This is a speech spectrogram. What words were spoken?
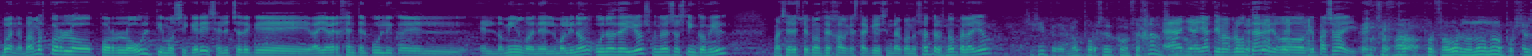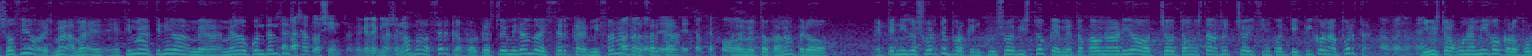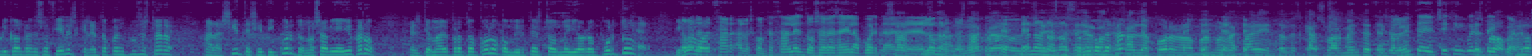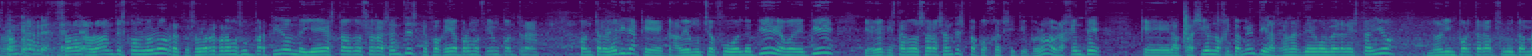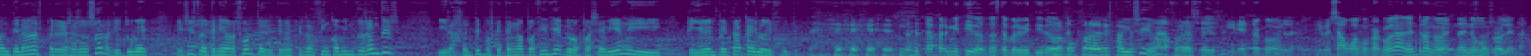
Bueno, vamos por lo, por lo último, si queréis, el hecho de que vaya a haber gente el público el, el domingo en el Molinón. Uno de ellos, uno de esos 5.000, va a ser este concejal que está aquí sentado con nosotros, ¿no, Pelayo? Sí, sí, pero no por ser concejal. Ah, sino- ya, ya, te iba a preguntar, digo, ¿qué pasó ahí? Por, fa- por favor, no, no, no, por ser socio. Es más, encima he tenido, me, me he dado cuenta antes. Te vas a tu asiento, que quede claro, ¿no? Bueno, cerca, porque estoy mirando de cerca en mi zona, Bueno, pero cerca te toque por- donde me toca, ¿no? Pero he tenido suerte porque incluso he visto que me toca un horario 8, tengo que estar a las 8 y 50 y pico en la puerta. Ah, bueno, ¿eh? Y he visto algún amigo que lo ha publicado en redes sociales que le ha tocado incluso estar a las 7, 7 y cuarto. No sabía yo, claro, el tema del protocolo convierte esto en medio aeropuerto. Y Y a claro, dejar a los concejales dos horas ahí en la puerta, eh, lógico, ¿no? Está claro. No, no, no, este no, señor no concejal de foro no lo podemos dejar y entonces casualmente... Casualmente, minutos. el 8 y Es broma, 54. es Nos broma. toca- solo hablaba antes con Lolo, solo recordamos un partido donde yo he estado dos horas antes, que fue aquella promoción contra, contra el Érida, que había mucho fútbol de pie, íbamos de pie, y había que estar dos horas antes para coger sitio. Pero no, habrá gente que la pasión, lógicamente, y las ganas de volver al estadio, no le importará absolutamente nada esperar esas dos horas. Yo tuve, insisto, he tenido la suerte de tener que estar cinco minutos antes, y la gente pues que tenga paciencia, que lo pase bien y que lleven petaca y lo disfruten. no está permitido, no está permitido. No, fu- fuera del estadio sí, ¿no? Ah, fuera sí. Y dentro con la- lleves agua, Coca-Cola, dentro no, no hay ningún problema.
